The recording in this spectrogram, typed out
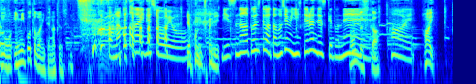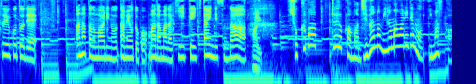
もう意味言葉みたいになってるんですよ そんなことないでしょうよ。いや本当に。リスナーとしては楽しみにしてるんですけどね。本ですか？はい。はい。ということであなたの周りのダメ男まだまだ聞いていきたいんですが、はい、職場というか、まあ、自分の身の回りでもいますか？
